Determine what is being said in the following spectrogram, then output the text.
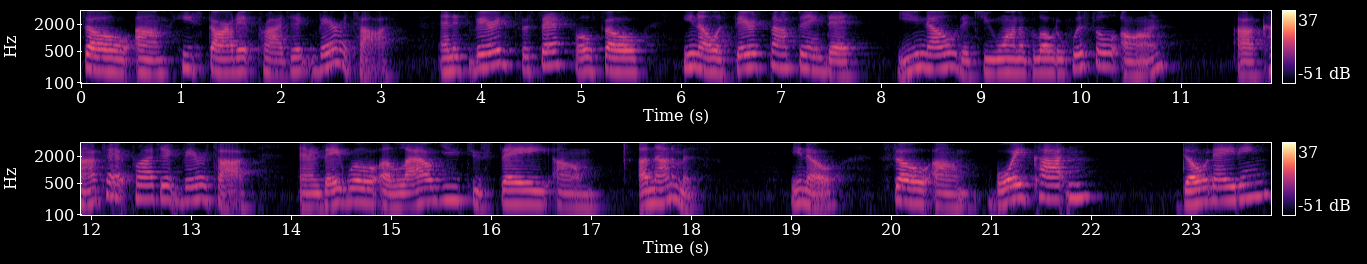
So um, he started Project Veritas, and it's very successful. So, you know, if there's something that you know that you want to blow the whistle on, uh, contact Project Veritas, and they will allow you to stay um, anonymous. You know, so um, boycotting, donating,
